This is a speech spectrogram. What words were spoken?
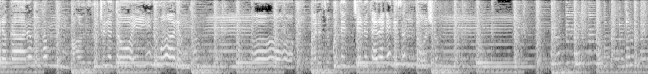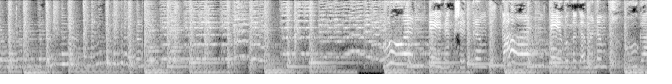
పర ప్రారంభం ఆరు రుచులతో అయ్యను ఆరంభం. మనసుకు తెచ్చెను తరగని సంతోషం. నక్షత్రం గా అంటే ఒక గమనం. ఊగా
